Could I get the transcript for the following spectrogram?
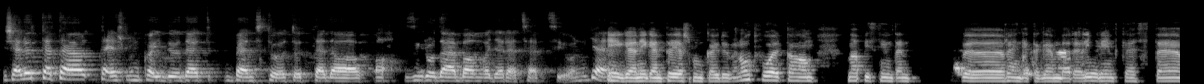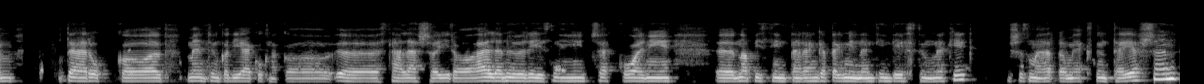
És előtte te a teljes munkaidődet bent töltötted a, az irodában, vagy a recepción, ugye? Igen, igen, teljes munkaidőben ott voltam, napi szinten ö, rengeteg emberrel érintkeztem, utárokkal, mentünk a diákoknak a ö, szállásaira ellenőrizni, csekkolni, ö, napi szinten rengeteg mindent intéztünk nekik, és az már megszűnt teljesen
